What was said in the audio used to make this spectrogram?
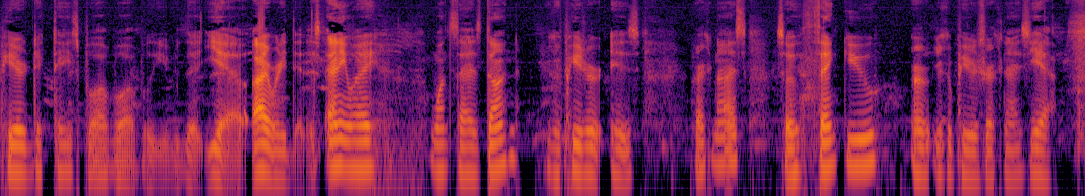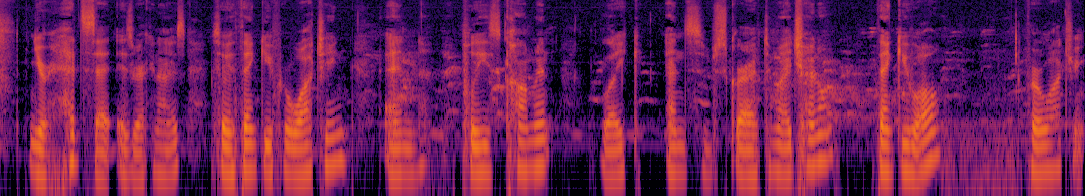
Peter dictates blah blah blah. Yeah, I already did this. Anyway, once that is done, your computer is recognized. So thank you, or your computer is recognized, yeah. Your headset is recognized. So thank you for watching, and please comment, like, and subscribe to my channel. Thank you all for watching.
